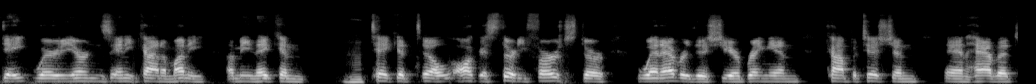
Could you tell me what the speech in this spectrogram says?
date where he earns any kind of money. I mean, they can mm-hmm. take it till August 31st or whenever this year, bring in competition and have it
